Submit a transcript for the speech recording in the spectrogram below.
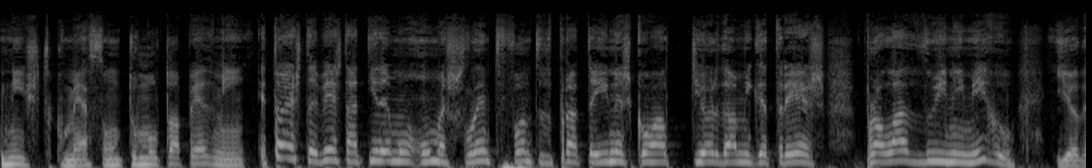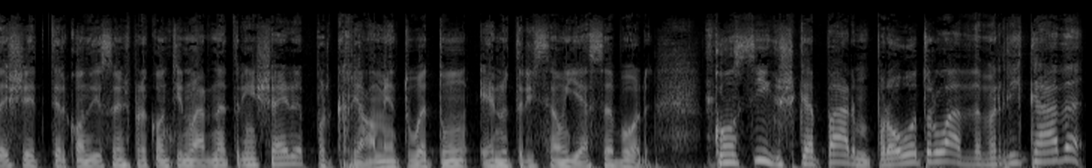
Nisto começa um tumulto ao pé de mim. Então esta besta atira-me uma excelente fonte de proteínas com alto teor de ômega 3 para o lado do inimigo. E eu deixei de ter condições para continuar na trincheira, porque realmente o atum é nutrição e é sabor. Consigo escapar-me para o outro lado da barricada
